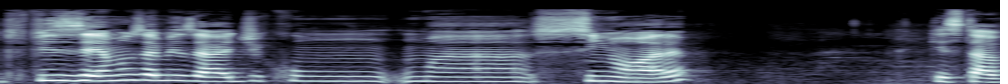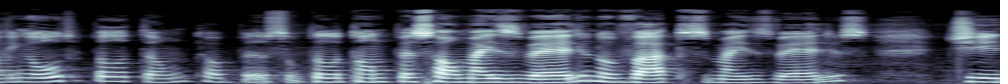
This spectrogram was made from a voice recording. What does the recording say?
fizemos amizade com uma senhora que estava em outro pelotão, que é o pelotão do pessoal mais velho, novatos mais velhos, de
